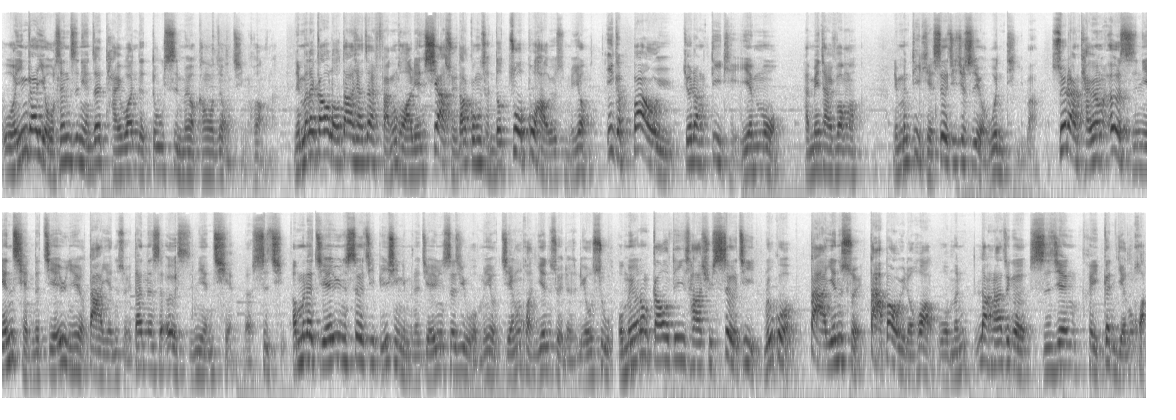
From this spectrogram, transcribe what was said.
我应该有生之年在台湾的都市没有看过这种情况了。你们的高楼大厦在繁华，连下水道工程都做不好，有什么用？一个暴雨就让地铁淹没。还没台风哦，你们地铁设计就是有问题嘛？虽然台湾二十年前的捷运也有大淹水，但那是二十年前的事情。我们的捷运设计比起你们的捷运设计，我们有减缓淹水的流速，我们要用高低差去设计。如果大淹水、大暴雨的话，我们让它这个时间可以更延缓。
